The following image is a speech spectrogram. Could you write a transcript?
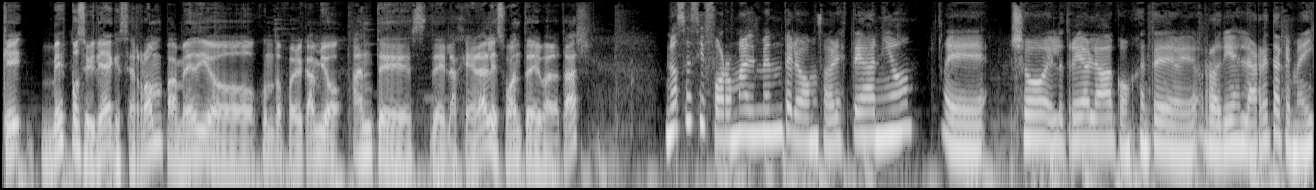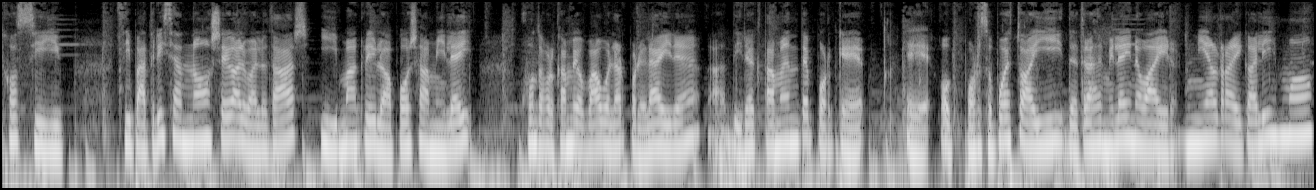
¿qué, ¿ves posibilidad de que se rompa medio Juntos por el Cambio antes de las generales o antes del balotaje? No sé si formalmente lo vamos a ver este año. Eh, yo el otro día hablaba con gente de Rodríguez Larreta que me dijo si, si Patricia no llega al balotaje y Macri lo apoya a Milei, Juntos por Cambio va a volar por el aire ah, directamente porque, eh, por supuesto, ahí detrás de Milei no va a ir ni el radicalismo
